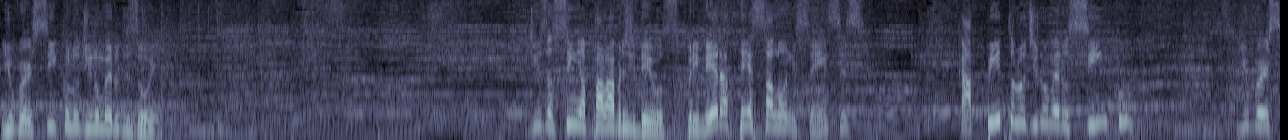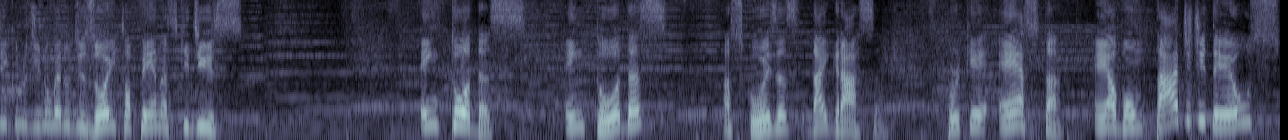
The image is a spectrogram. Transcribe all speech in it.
e o versículo de número 18. Diz assim a palavra de Deus, 1 Tessalonicenses, capítulo de número 5 e o versículo de número 18 apenas, que diz: Em todas, em todas as coisas dai graça, porque esta é a vontade de Deus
